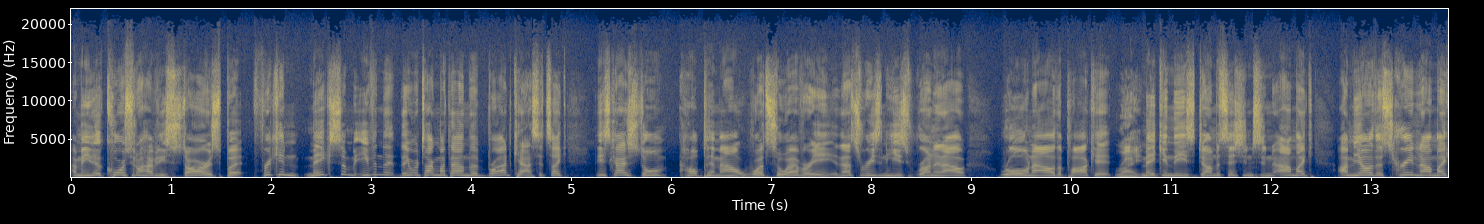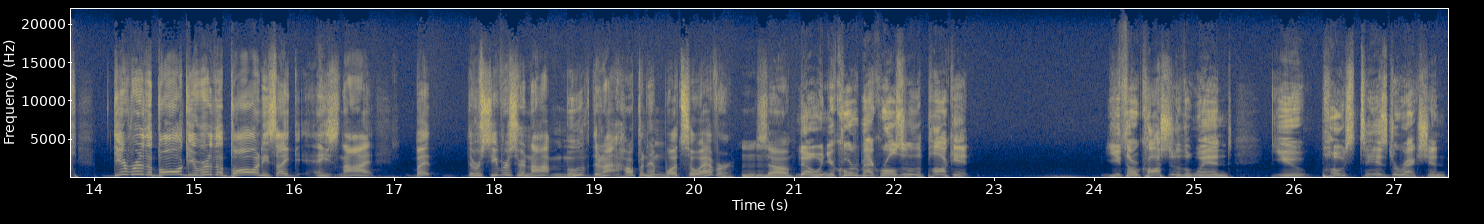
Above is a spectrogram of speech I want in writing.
I mean, of course we don't have any stars, but freaking make some. Even the, they were talking about that on the broadcast. It's like these guys don't help him out whatsoever, and that's the reason he's running out, rolling out of the pocket, Right. making these dumb decisions. And I'm like, I'm yelling at the screen, and I'm like, get rid of the ball, get rid of the ball, and he's like, and he's not. But the receivers are not move. They're not helping him whatsoever. So No, when your quarterback rolls into the pocket, you throw caution to the wind. You post to his direction.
